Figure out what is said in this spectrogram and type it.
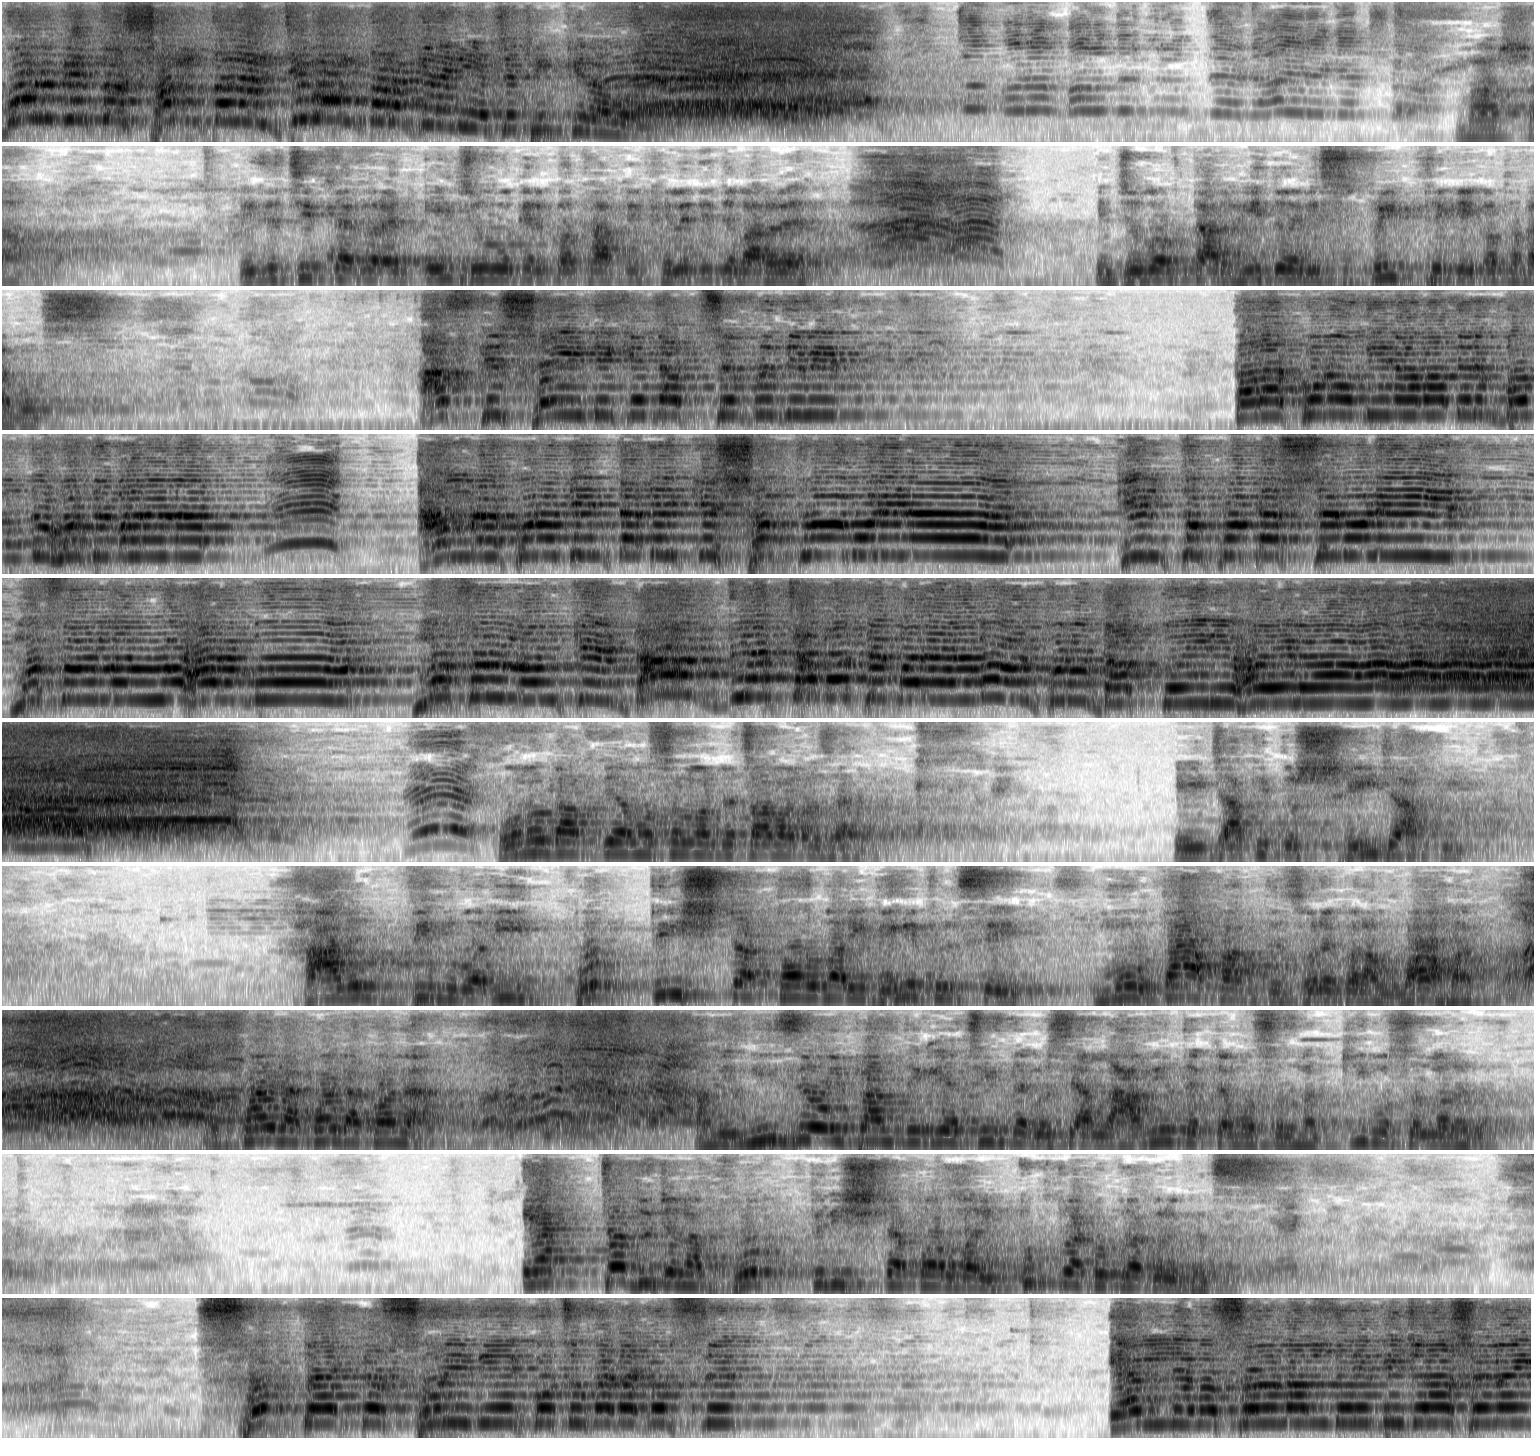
গর্বিত সন্তানের জীবন তারা কেড়ে নিয়েছে ঠিক কিনা বলে যুদ্ধ যে চিন্তা করেন, এই যুবকের কথা আপনি ফেলে দিতে পারবেন? এই যুবক তার হৃদয়ের স্পিড থেকে কথাটা বলছে। আজকে সেই দিকে যাচ্ছে পৃথিবী। তারা কোনোদিন আমাদের বন্ধু হতে পারে না। আমরা কোনোদিন তাদেরকে শত্রু বলি না। কিন্তু প্রকাশ্যে বলি, মুসলমান লোহার বুট মুসলমানকে দাঁত দিয়ে চাপাতে পারে, এমন কোন দাঁত তৈরি হয় না। কোন দাঁত দিয়ে মুসলমানকে চাপানো যায়। না। এই জাতি তো সেই জাতি। বত্রিশটা তরবারি ভেঙে ফেলছে, মোতা করা কয়টা কয়টা কয়না আমি নিজে ওই প্রান্তে গিয়ে চিন্তা করছি, আল্লাহ, আমিও তো একটা মুসলমান, কি মুসলমান হলো একটা, দুইটা না, বত্রিশটা তরবারি টুকরা টুকরা করে ফেলছে। ছোট্ট একটা ছড়ি দিয়ে কচু কাটা করছে। এমনি মুসলমানদের বিজয় আসে নাই।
